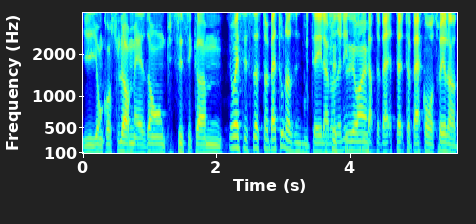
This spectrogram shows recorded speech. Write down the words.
Ils ont construit leur maison, puis tu sais, c'est comme. Ouais, c'est ça, c'est un bateau dans une bouteille. là. À un moment donné, tu c'est- finis ouais. par te faire, te- te faire construire genre,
